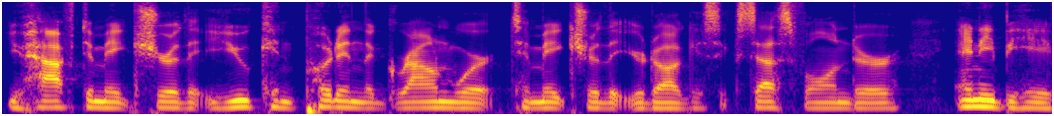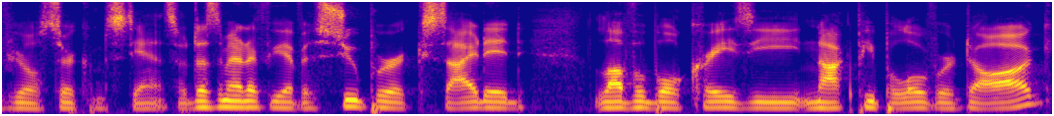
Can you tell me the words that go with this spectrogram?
you have to make sure that you can put in the groundwork to make sure that your dog is successful under any behavioral circumstance. So it doesn't matter if you have a super excited, lovable, crazy, knock people over dog,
